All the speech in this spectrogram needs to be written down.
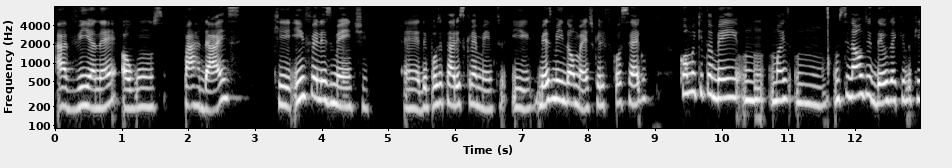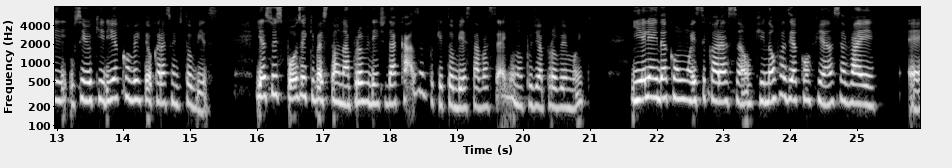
havia né, alguns pardais que, infelizmente, é, depositaram excremento e, mesmo indo ao médico, ele ficou cego. Como que também um, uma, um, um sinal de Deus é aquilo que o Senhor queria converter o coração de Tobias. E a sua esposa é que vai se tornar providente da casa, porque Tobias estava cego, não podia prover muito. E ele ainda com esse coração que não fazia confiança, vai é,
